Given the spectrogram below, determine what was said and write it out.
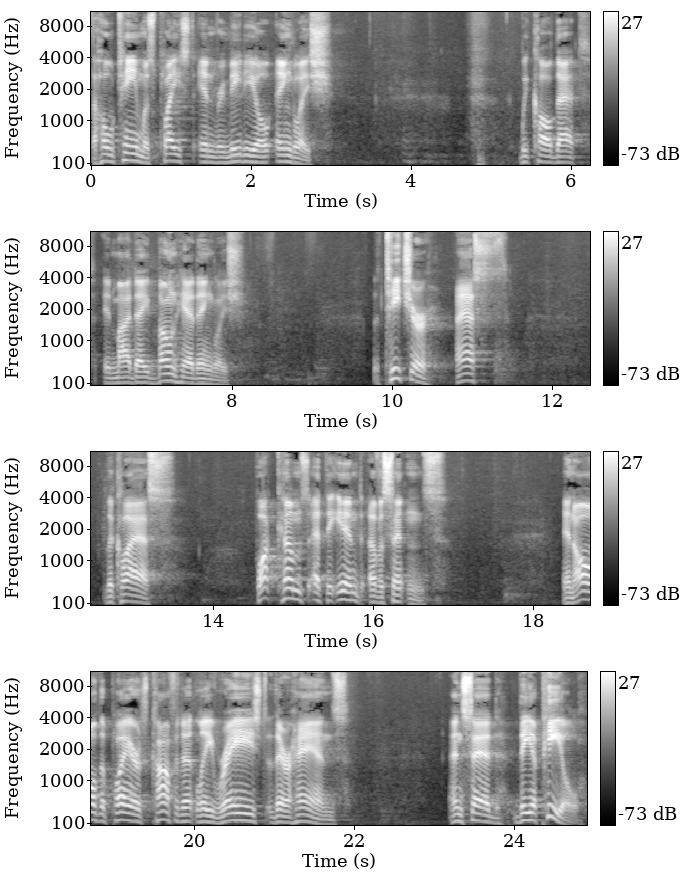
The whole team was placed in remedial English. We called that, in my day, bonehead English. The teacher asked the class, what comes at the end of a sentence? And all the players confidently raised their hands and said, The appeal.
